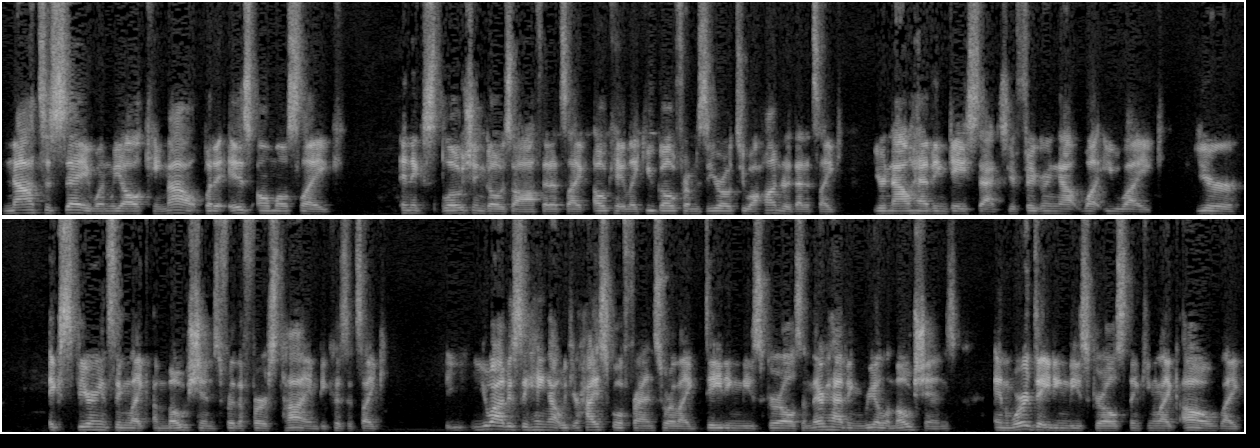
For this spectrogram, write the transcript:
not to say when we all came out, but it is almost like an explosion goes off that it's like, okay, like you go from 0 to a 100 that it's like you're now having gay sex, you're figuring out what you like, you're experiencing like emotions for the first time because it's like you obviously hang out with your high school friends who are like dating these girls and they're having real emotions and we're dating these girls thinking like oh like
